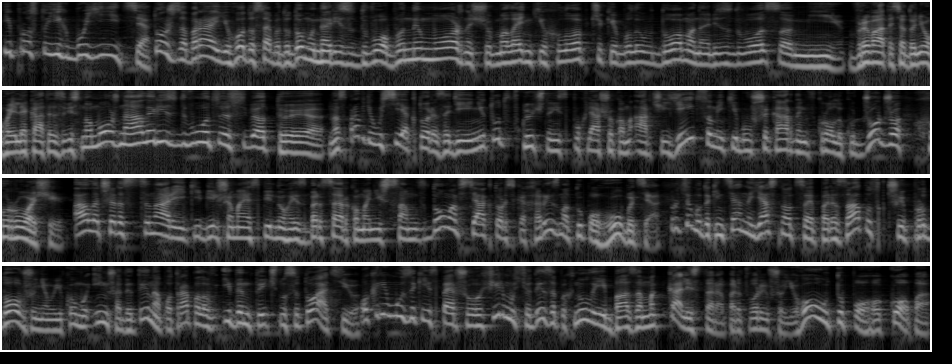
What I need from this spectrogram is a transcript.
і просто їх боїться. Тож забирає його до себе додому на Різдво, бо не можна, щоб маленькі хлопчики були вдома на Різдво самі. Вриватися до нього і лякати, звісно, можна, але Різдво це святе. Насправді усі актори задіяні тут, включно із пухляшоком Арчі Єйтсом, який був шикарним в кролику Джоджо, хороші. Але через сценарій, який більше має спільного із берсерком, аніж сам вдома, вся акторська харизма тупо губиться. При цьому до кінця не ясно, це перезапуск чи продовження, у якому інша дитина потрапила в ідентичну ситуацію. Окрім музики із першого фільму, сюди запихнули і база Маккалістера, перетворивши його у тупого копа.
